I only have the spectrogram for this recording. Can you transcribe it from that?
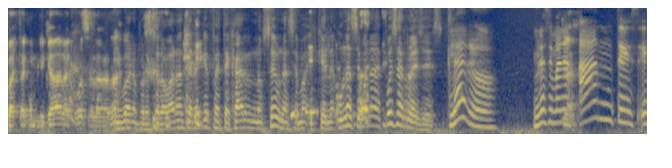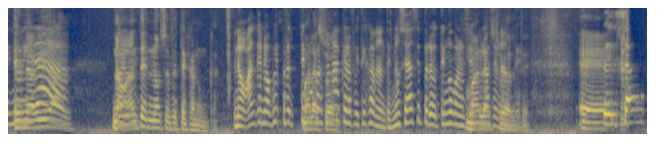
Va a estar complicada la cosa, la verdad. Y bueno, pero se lo van a tener que festejar, no sé, una semana. Es que una semana después es Reyes. Claro. Y una semana Claro. antes es Es Navidad. Navidad. No, Bueno, antes no se festeja nunca. No, antes no, pero tengo Mala personas suerte. que lo festejan antes. No se hace, pero tengo conocidos que lo hacen suerte. antes. Eh, Pensábamos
